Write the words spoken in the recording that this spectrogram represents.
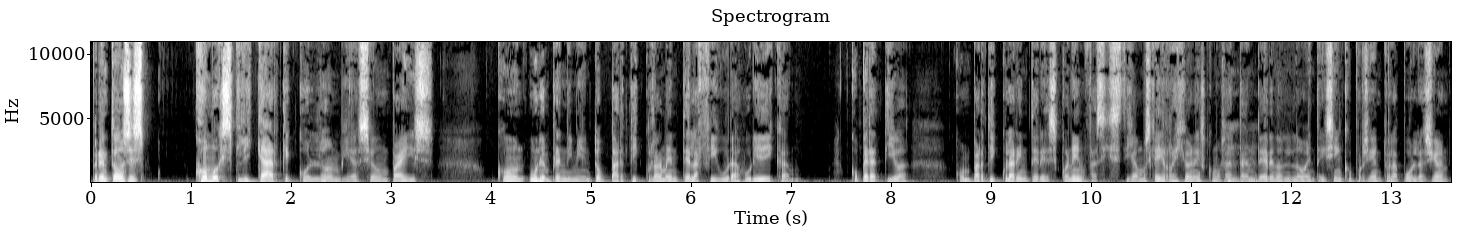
Pero entonces, ¿cómo explicar que Colombia sea un país con un emprendimiento, particularmente la figura jurídica cooperativa, con particular interés, con énfasis. Digamos que hay regiones como Santander en donde el 95% de la población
